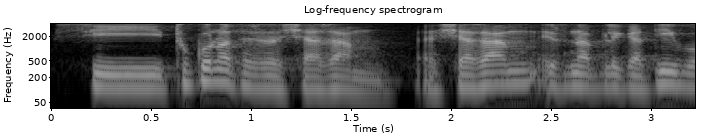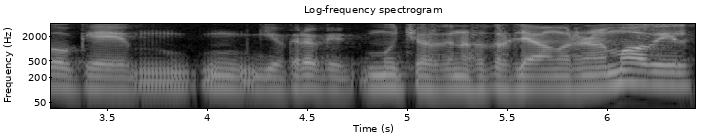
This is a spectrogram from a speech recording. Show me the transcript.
Si tú conoces el Shazam, el Shazam es un aplicativo que mm, yo creo que muchos de nosotros llevamos en el móvil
